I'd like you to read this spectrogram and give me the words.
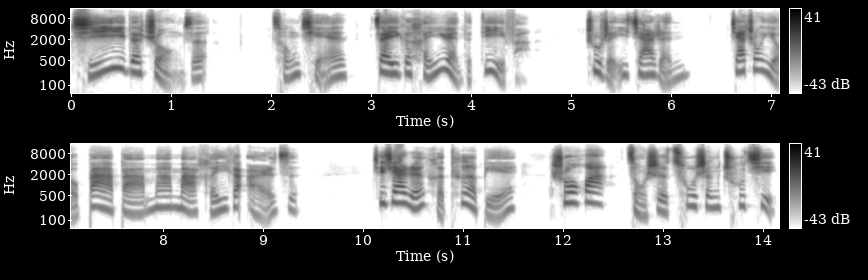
奇异的种子。从前，在一个很远的地方，住着一家人，家中有爸爸妈妈和一个儿子。这家人很特别，说话总是粗声粗气，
